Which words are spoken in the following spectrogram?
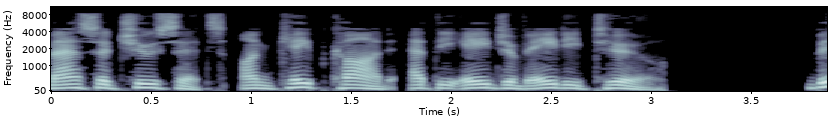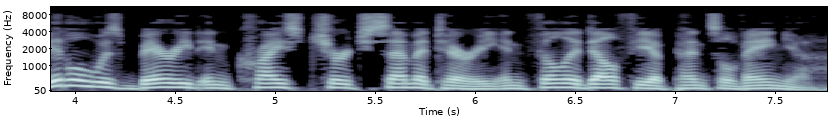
Massachusetts, on Cape Cod, at the age of 82. Biddle was buried in Christ Church Cemetery in Philadelphia, Pennsylvania.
